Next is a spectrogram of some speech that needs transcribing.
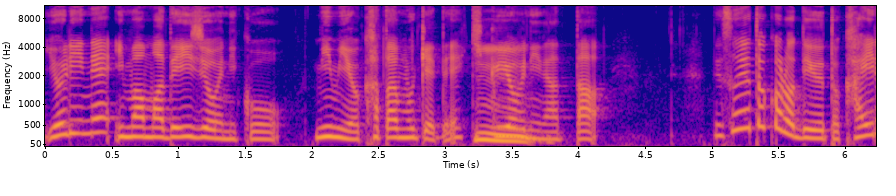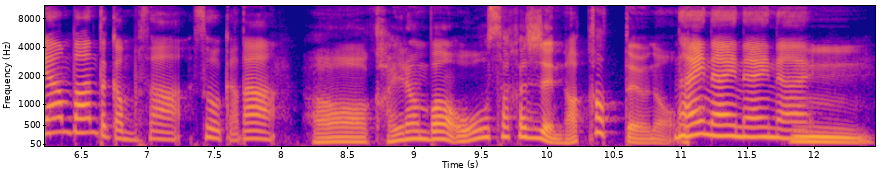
よりね今まで以上にこう耳を傾けて聞くようになった、でそういうところで言うと回覧板とかもさそうかな。あー回覧板大阪時代なかったよな。ないないないない、うん。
